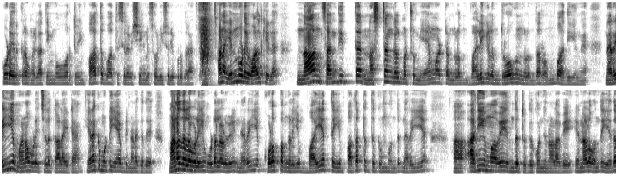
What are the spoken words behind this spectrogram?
கூட இருக்கிறவங்க எல்லாத்தையும் ஒவ்வொருத்தரையும் பார்த்து பார்த்து சில விஷயங்களை சொல்லி சொல்லி கொடுக்குறேன் ஆனால் என்னுடைய வாழ்க்கையில் நான் சந்தித்த நஷ்டங்கள் மற்றும் ஏமாற்றங்களும் வலிகளும் துரோகங்களும் தான் ரொம்ப அதிகங்க. நிறைய மன உளைச்சலுக்கு ஆளாயிட்டேன். எனக்கு மட்டும் ஏன் இப்படி நடக்குது? மனதளவுலையும் உடல் நிறைய குழப்பங்களையும் பயத்தையும் பதட்டத்துக்கும் வந்து நிறைய அதிகமாகவே இருந்துகிட்ருக்கு கொஞ்ச நாளாகவே என்னால் வந்து எதை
